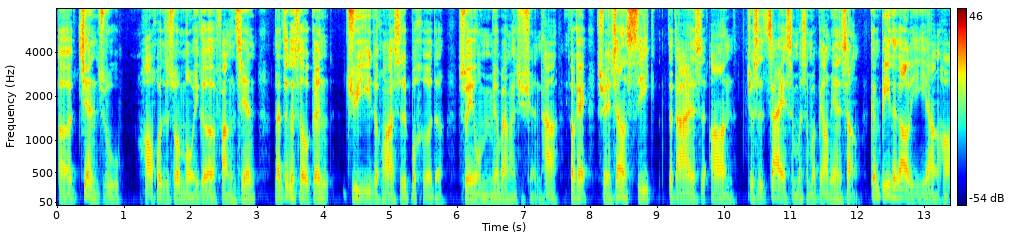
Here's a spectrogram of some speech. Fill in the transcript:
呃建筑，好，或者说某一个房间。那这个时候跟句意的话是不合的，所以我们没有办法去选它。OK，选项 C 的答案是 on。就是在什么什么表面上，跟 B 的道理一样哈。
